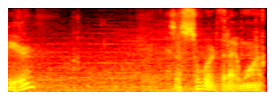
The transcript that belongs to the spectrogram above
Here is a sword that I want.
